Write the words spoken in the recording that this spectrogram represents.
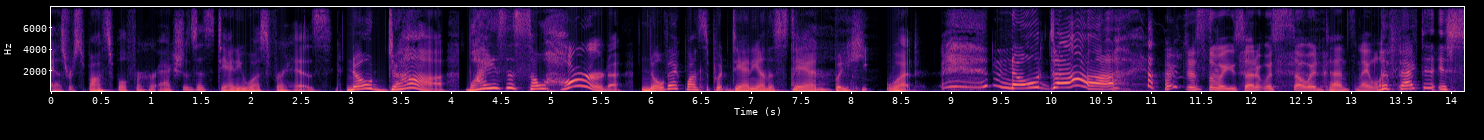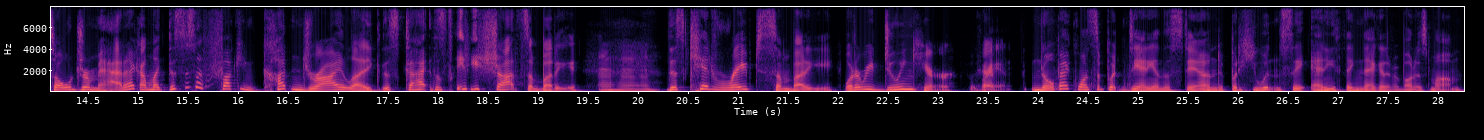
as responsible for her actions as Danny was for his. No, duh. Why is this so hard? Novak wants to put Danny on the stand, but he, what? No duh. Just the way you said it was so intense, and I loved the it. fact that it's so dramatic, I'm like, this is a fucking cut and dry. Like this guy, this lady shot somebody. Mm-hmm. This kid raped somebody. What are we doing here? Right. Novak wants to put Danny on the stand, but he wouldn't say anything negative about his mom.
